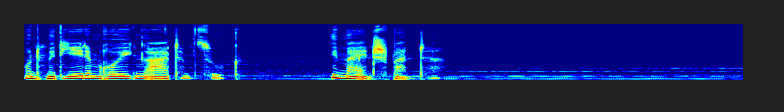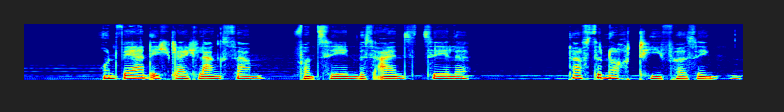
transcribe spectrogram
Und mit jedem ruhigen Atemzug immer entspannter. Und während ich gleich langsam von 10 bis 1 zähle, darfst du noch tiefer sinken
